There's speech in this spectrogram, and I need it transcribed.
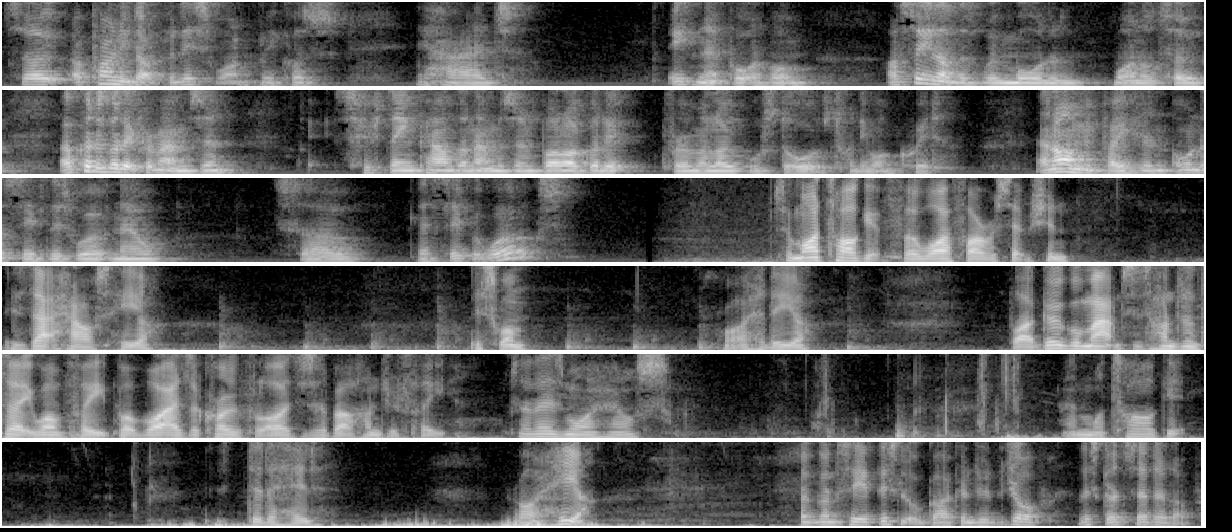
So I ponied up for this one because it had Ethernet port on the bottom. I've seen others with more than one or two. I could have got it from Amazon. It's £15 on Amazon, but I got it from a local store. It was 21 quid. And I'm impatient. I want to see if this worked now so let's see if it works. So my target for Wi-Fi reception is that house here. This one, right ahead of you. By Google Maps it's 131 feet, but by as a crow flies it's about 100 feet. So there's my house. And my target is dead ahead, right here. I'm going to see if this little guy can do the job. Let's go and set it up.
